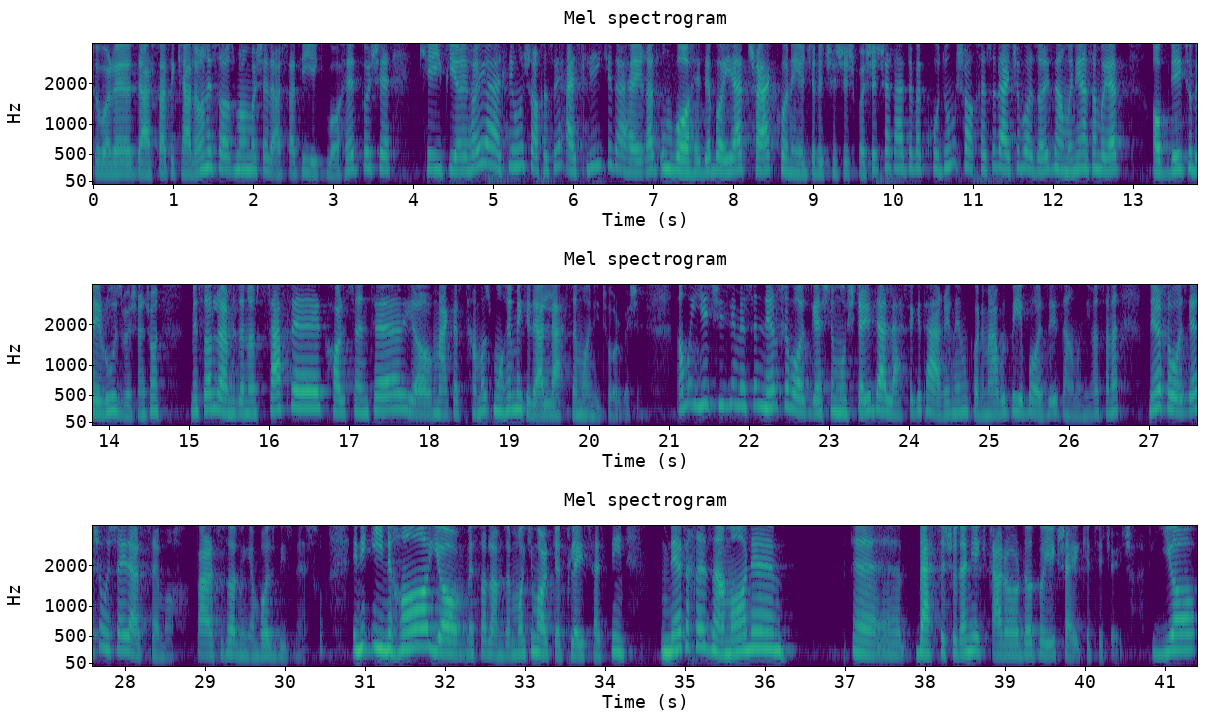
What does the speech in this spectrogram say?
دوباره در سطح کلان سازمان باشه در سطح یک واحد باشه. KPI های اصلی اون شاخصه اصلی که در حقیقت اون واحده باید track کنه یا جلو چشش باشه چقدر و کدوم شاخصه در چه بازهای زمانی اصلا باید update و به روز بشن. چون مثال دارم می‌زنم صف call center یا مرکز تماس مهمه که در لحظه مانیتور بشه. اما یه چیزی مثل نرخ بازگشت مشتری در لحظه که تغییر نمی‌کنه مربوط به یه بازه زمانی. مثلا نرخ بازگشت مشتری در سه ماه. بر اساس حال میگم باز business. خب یعنی اینها یا مثال هم ما که marketplace هستیم نرخ زمان بسته شدن یک قرارداد با یک شریک تجاری چقدر؟ یا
